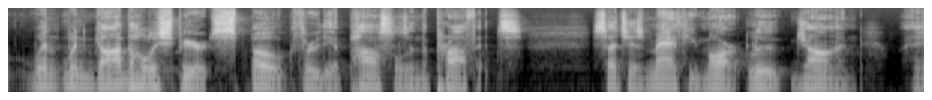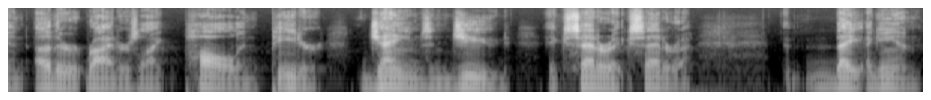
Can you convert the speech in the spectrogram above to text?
when when God the Holy Spirit spoke through the apostles and the prophets, such as Matthew, Mark, Luke, John, and other writers like Paul and Peter, James and Jude, etc., etc., they again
